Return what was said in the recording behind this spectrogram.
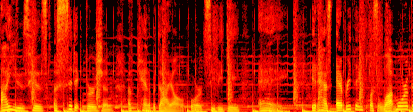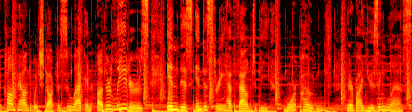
I use his acidic version of cannabidiol or CBD A. It has everything plus a lot more of the compound which Dr. Sulak and other leaders in this industry have found to be more potent, thereby using less,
